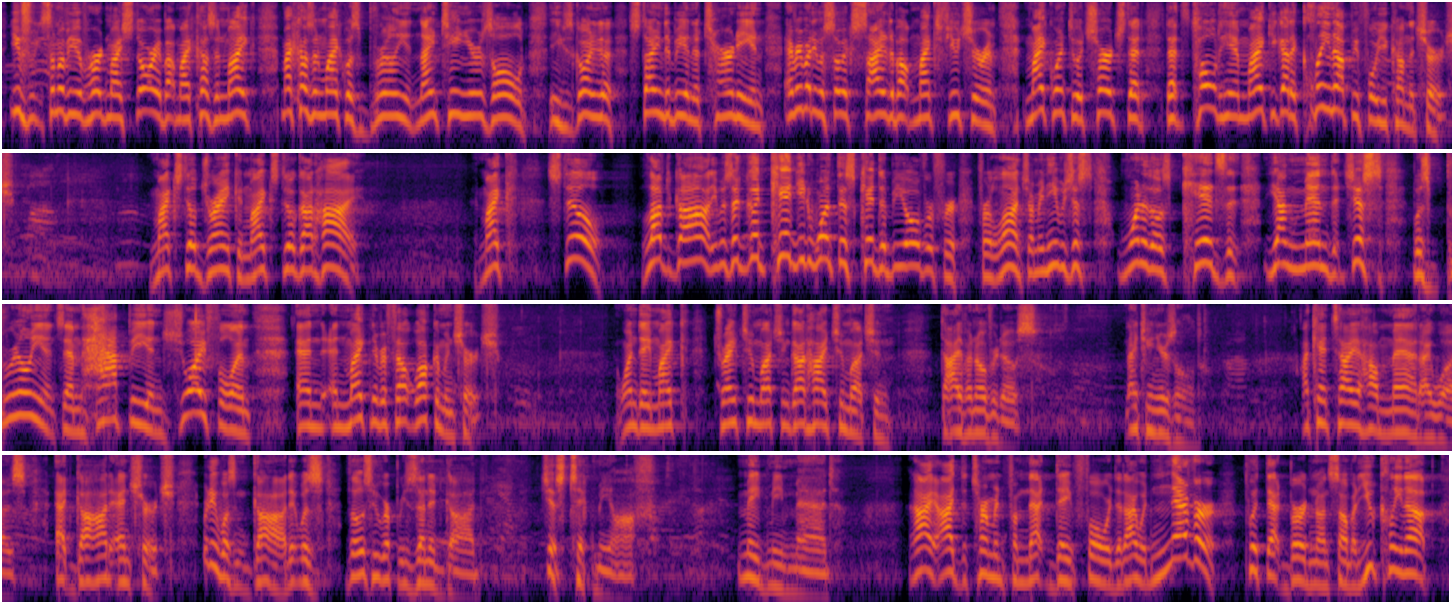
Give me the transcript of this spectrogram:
You've, some of you have heard my story about my cousin Mike. My cousin Mike was brilliant, 19 years old. He was going to studying to be an attorney, and everybody was so excited about Mike's future. And Mike went to a church that, that told him, Mike, you got to clean up before you come to church. Mike still drank, and Mike still got high. And Mike still loved God. He was a good kid. You'd want this kid to be over for, for lunch. I mean, he was just one of those kids that young men that just was brilliant and happy and joyful. And, and, and Mike never felt welcome in church. One day, Mike drank too much and got high too much. And died of an overdose. 19 years old. I can't tell you how mad I was at God and church. It really wasn't God, it was those who represented God. Just ticked me off, made me mad. And I, I determined from that day forward that I would never put that burden on somebody. You clean up,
